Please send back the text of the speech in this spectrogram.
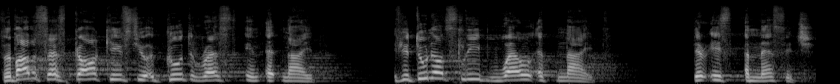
So the Bible says God gives you a good rest in, at night. If you do not sleep well at night, there is a message.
